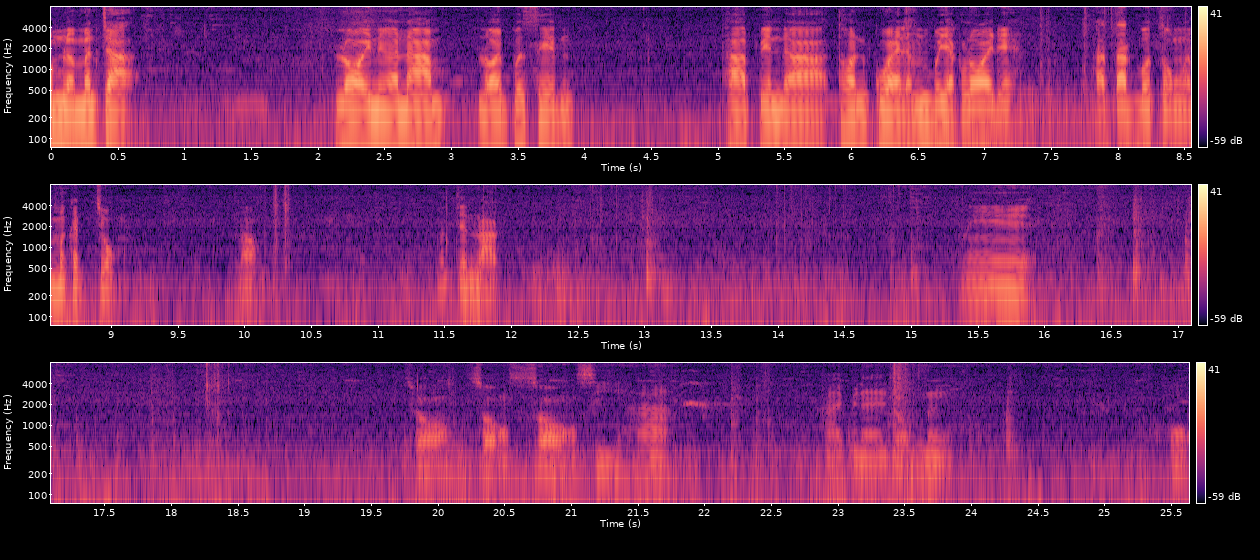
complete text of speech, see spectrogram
มแล้วมันจะลอยเหนือน้ำร้อยเปอร์เซ็นต์ถ้าเป็นอ่าทอนกล้วยแล้วมันบ่อยากลอยเด้ถ้าตัดบ่ตรงแล้วมันก็จมเนาะมันจะหนัก นี่สองสองสองสี่ห้าหายไปไหนดอกหนึ่งหก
